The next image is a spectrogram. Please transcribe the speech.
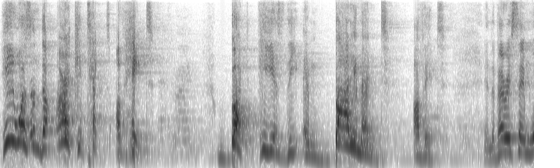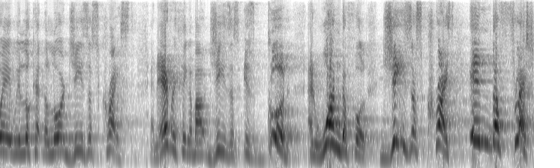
he wasn't the architect of hate, but he is the embodiment of it. In the very same way, we look at the Lord Jesus Christ, and everything about Jesus is good and wonderful. Jesus Christ in the flesh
